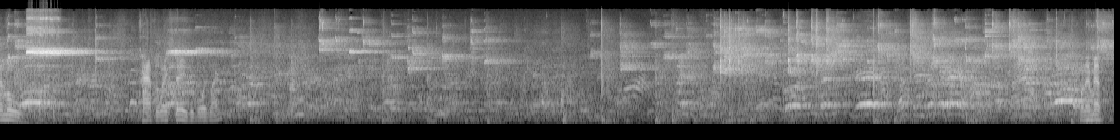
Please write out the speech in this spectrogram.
And move. Tapped away stays with boys Latin. Well, they miss.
